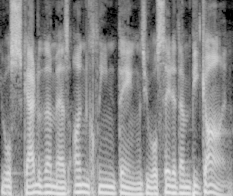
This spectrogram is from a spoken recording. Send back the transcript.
You will scatter them as unclean things. You will say to them, Begone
